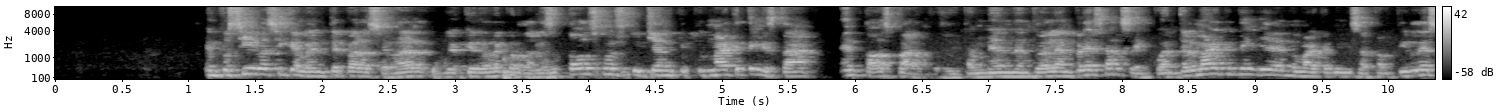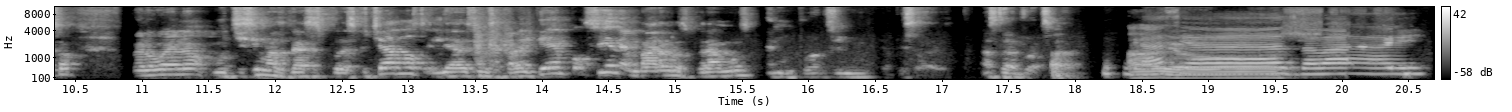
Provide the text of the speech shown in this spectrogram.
Entonces, sí, básicamente para cerrar, yo quiero recordarles a todos que nos escuchan que pues, marketing está en todas partes y también dentro de la empresa se encuentra el marketing y el marketing es a partir de eso. Pero bueno, muchísimas gracias por escucharnos. El día de hoy se nos acaba el tiempo. Sin embargo, los esperamos en un próximo episodio. Hasta la próxima. Gracias. Adiós. Bye bye.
